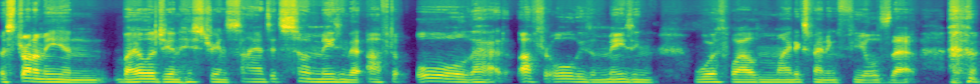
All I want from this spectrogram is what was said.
astronomy and biology and history and science, it's so amazing that after all that, after all these amazing, worthwhile, mind expanding fields, that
